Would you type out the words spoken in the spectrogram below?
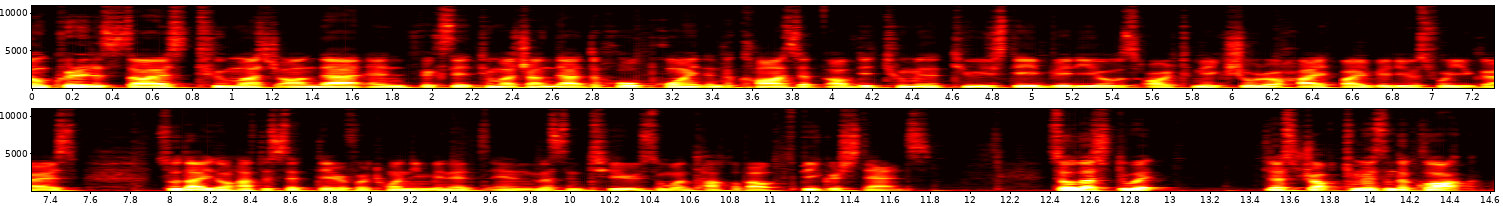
don't criticize too much on that and fixate too much on that. The whole point and the concept of the 2 Minute Tuesday videos are to make shorter hi-fi videos for you guys so that you don't have to sit there for 20 minutes and listen to someone talk about speaker stands. So let's do it. Let's drop 2 minutes on the clock.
